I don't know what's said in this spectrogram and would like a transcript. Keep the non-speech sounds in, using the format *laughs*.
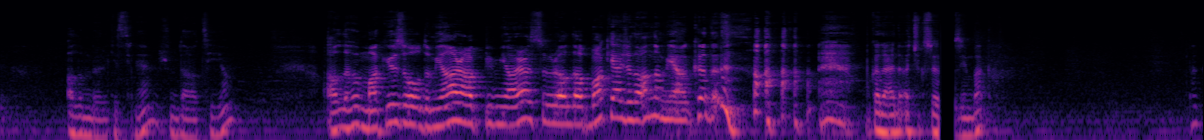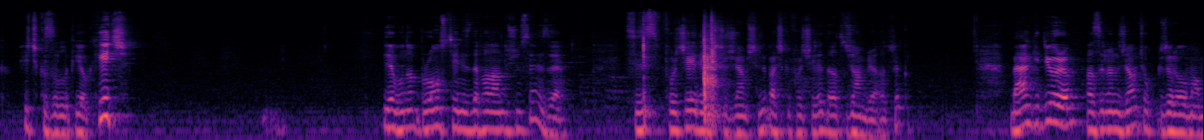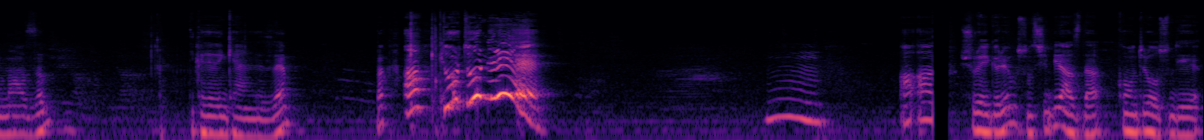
alın bölgesine. Şunu dağıtayım. Allah'ım makyöz oldum ya Rabbim ya Resulallah. Makyajı da anlamayan kadın. *laughs* Bu kadar da açık sözlüyüm bak. Bak hiç kızıllık yok. Hiç. Bir de bunu bronz tenizde falan düşünsenize. Siz fırçayı değiştireceğim şimdi. Başka fırçayla dağıtacağım birazcık. Ben gidiyorum. Hazırlanacağım. Çok güzel olmam lazım. Dikkat edin kendinize. Bak. Aa dur dur nereye? Hmm. Aa şurayı görüyor musunuz? Şimdi biraz daha kontrol olsun diye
